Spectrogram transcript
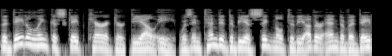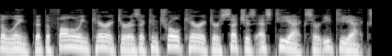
The data link escape character DLE was intended to be a signal to the other end of a data link that the following character is a control character such as STX or ETX.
